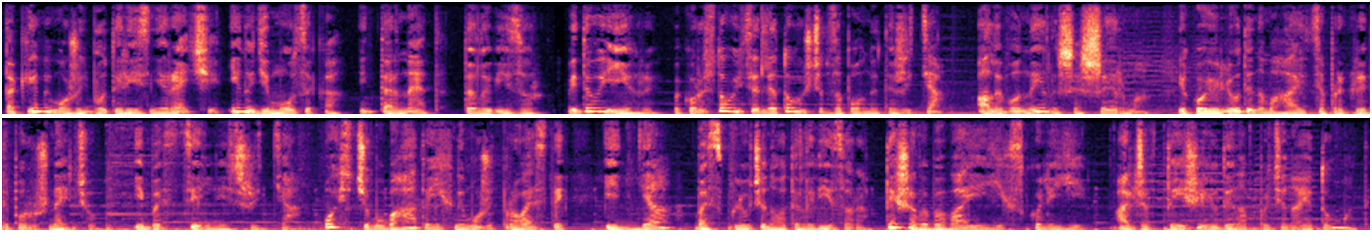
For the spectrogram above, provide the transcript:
Такими можуть бути різні речі, іноді музика, інтернет, телевізор, відеоігри використовуються для того, щоб заповнити життя, але вони лише ширма, якою люди намагаються прикрити порожнечу і безцільність життя. Ось чому багато їх не можуть провести і дня без включеного телевізора. Тиша вибиває їх з колії, адже в тиші людина починає думати,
